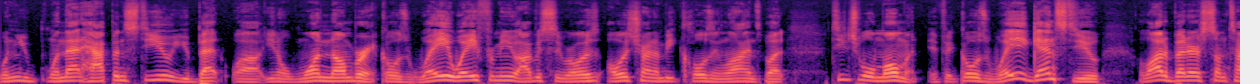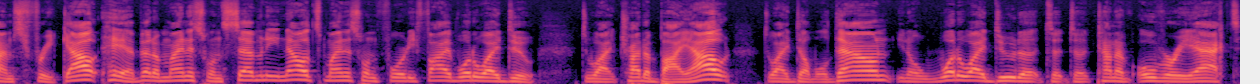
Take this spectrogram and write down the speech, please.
when you when that happens to you, you bet uh, you know one number, it goes way away from you. Obviously, we're always always trying to beat closing lines, but teachable moment. If it goes way against you, a lot of bettors sometimes freak out. Hey, I bet a minus 170. Now it's minus 145. What do I do? Do I try to buy out? Do I double down? You know, what do I do to, to, to kind of overreact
